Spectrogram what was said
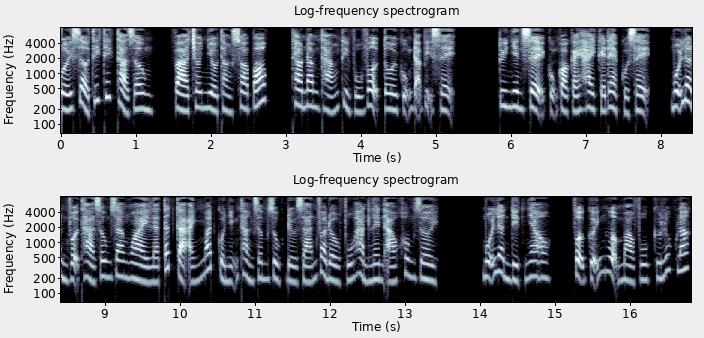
với sở thích thích thả rông và cho nhiều thằng xoa bóp, theo năm tháng thì vú vợ tôi cũng đã bị sệ. Tuy nhiên sệ cũng có cái hay cái đẹp của sệ. Mỗi lần vợ thả rông ra ngoài là tất cả ánh mắt của những thằng dâm dục đều dán vào đầu vú hẳn lên áo không rời. Mỗi lần địt nhau, vợ cưỡi ngựa mà vú cứ lúc lắc,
